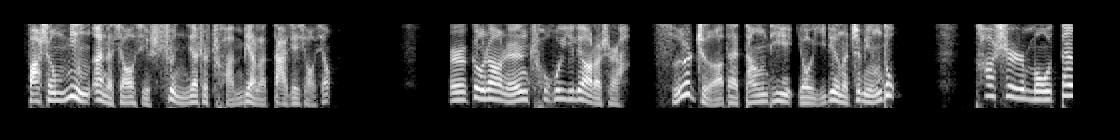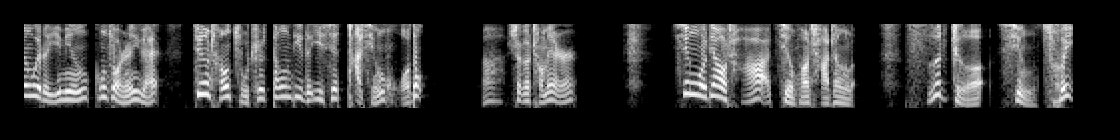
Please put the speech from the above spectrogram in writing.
发生命案的消息瞬间是传遍了大街小巷，而更让人出乎意料的是啊，死者在当地有一定的知名度，他是某单位的一名工作人员，经常组织当地的一些大型活动，啊，是个场面人。经过调查，警方查证了，死者姓崔，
